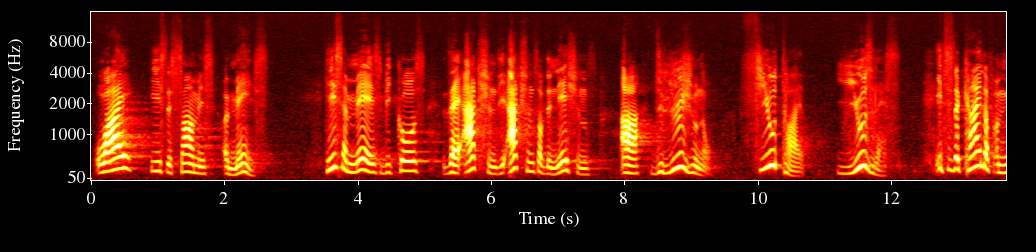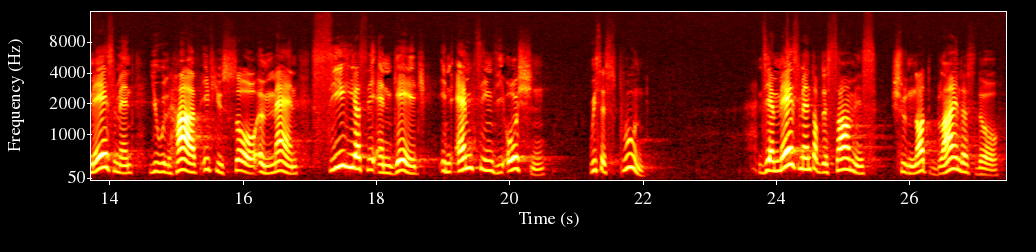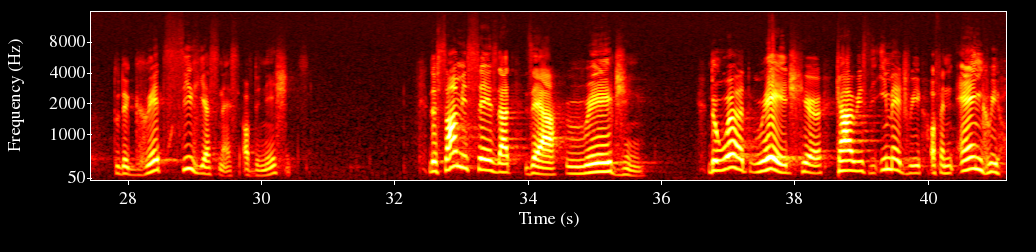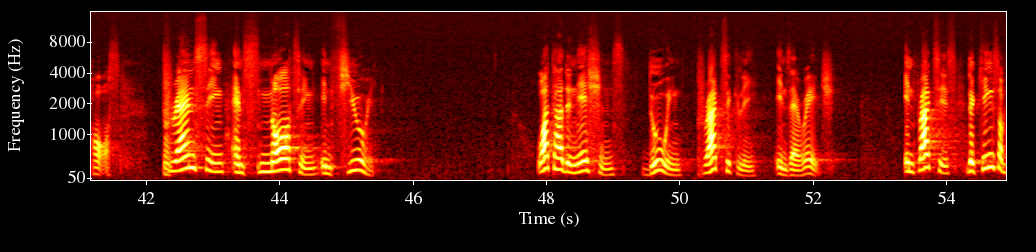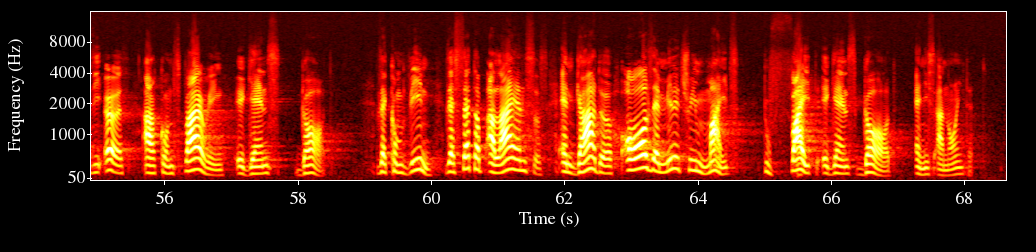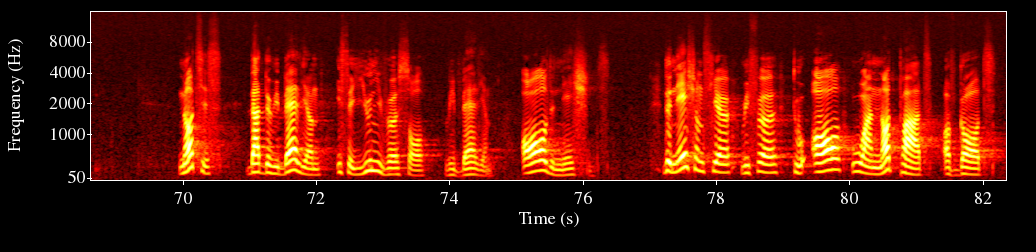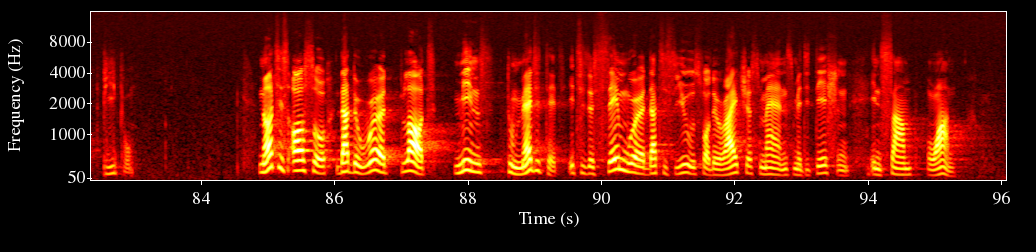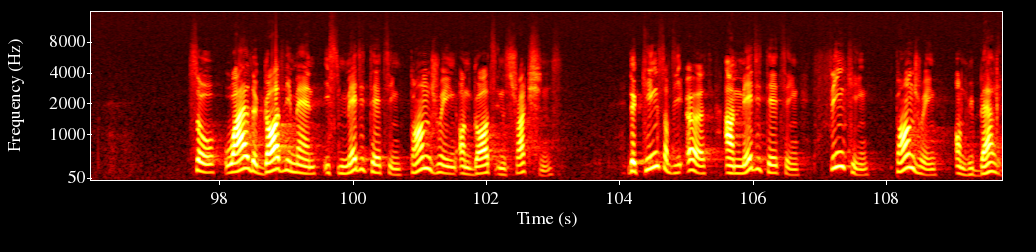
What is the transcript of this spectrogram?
Why is the psalmist amazed? He's amazed because the action, the actions of the nations are delusional, futile, useless. It is the kind of amazement you will have if you saw a man seriously engage in emptying the ocean with a spoon. The amazement of the psalmist should not blind us, though, to the great seriousness of the nations. The psalmist says that they are raging. The word rage here carries the imagery of an angry horse, prancing and snorting in fury. What are the nations doing practically in their rage? In practice, the kings of the earth are conspiring against God. They convene, they set up alliances, and gather all their military might to fight against God and His anointed. Notice that the rebellion is a universal rebellion. All the nations. The nations here refer to all who are not part of God's people. Notice also that the word plot means to meditate. It is the same word that is used for the righteous man's meditation in Psalm 1. So while the godly man is meditating, pondering on God's instructions, the kings of the earth are meditating, thinking, pondering on rebelling.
